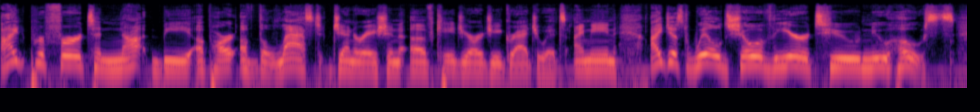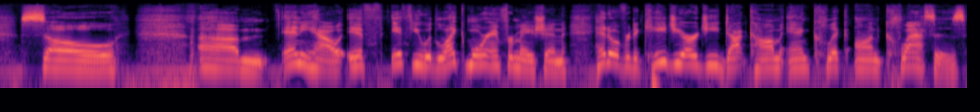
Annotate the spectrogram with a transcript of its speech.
I'd prefer to not be a part of the last generation of KGRG graduates. I mean, I just willed Show of the Year to new hosts. So, um, anyhow, if if you would like more information, head over to kgrg.com and click on classes.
